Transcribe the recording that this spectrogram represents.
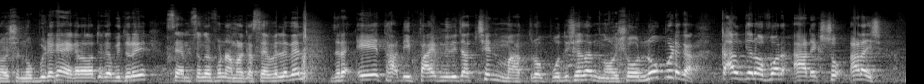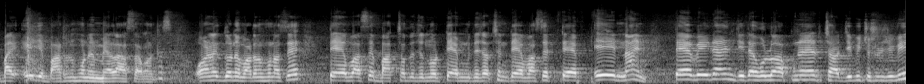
নয়শো নব্বই টাকা, এগারো হাজার টাকার ভিতরে স্যামসাংয়ের ফোন আমার কাছে অ্যাভেলেবেল যারা এ থার্টি ফাইভ নিতে চাচ্ছেন, মাত্র পঁচিশ হাজার নয়শো নব্বই টাকা। কালকের অফার আর একশো আড়াইশ। ভাই, এই যে বাটন ফোনের মেলা আছে আমার কাছে। অনেক ধরনের বাটন ফোন আছে। ট্যাব আছে, বাচ্চাদের জন্য ট্যাব নিতে চাচ্ছেন ট্যাব আছে tab A nine tab A nine যেটা হলো আপনার চার জিবি চৌষট্টি জিবি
